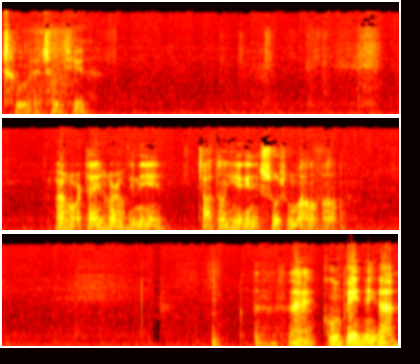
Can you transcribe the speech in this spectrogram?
蹭来蹭去的。胖虎，等一会儿我给你找东西给你梳梳毛啊。来弓背那个。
